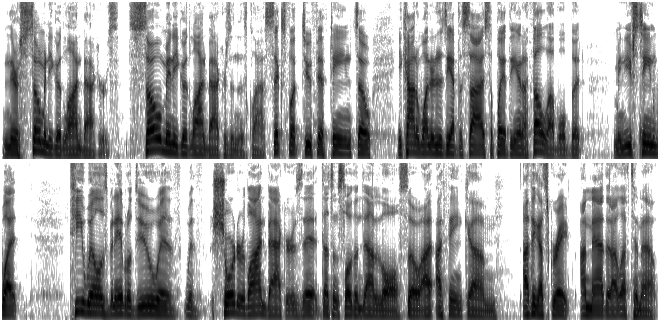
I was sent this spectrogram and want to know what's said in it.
there's so many good linebackers, so many good linebackers in this class. Six foot two fifteen. So you kind of wondered does he have the size to play at the NFL level? But I mean, you've seen what T. Will has been able to do with with shorter linebackers. It doesn't slow them down at all. So I, I think um, I think that's great. I'm mad that I left him out.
